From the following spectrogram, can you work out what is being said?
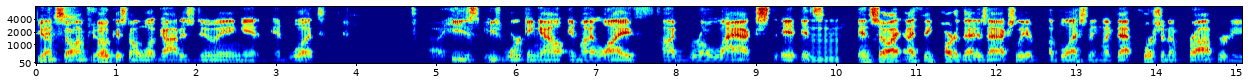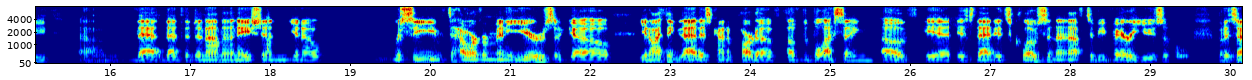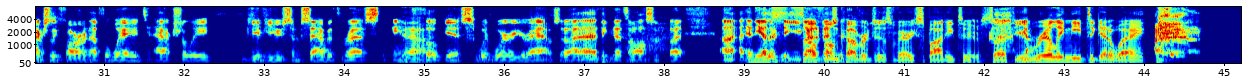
Yeah. And so I'm focused on what God is doing and and what uh, he's he's working out in my life. I'm relaxed. It, it's mm-hmm. and so I, I, think part of that is actually a, a blessing. Like that portion of property um, that that the denomination, you know, received however many years ago. You know, I think that is kind of part of of the blessing of it is that it's close enough to be very usable, but it's actually far enough away to actually give you some Sabbath rest and yeah. focus with where you're at. So I, I think that's awesome. But uh, and the other thing, you cell phone coverage is very spotty too. So if you yeah. really need to get away.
